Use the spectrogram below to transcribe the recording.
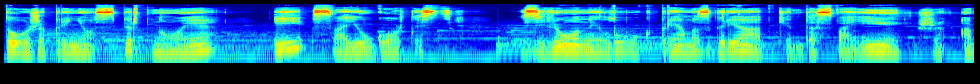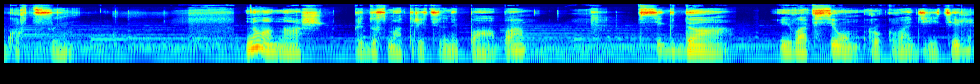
тоже принес спиртное и свою гордость – зеленый лук прямо с грядки, да свои же огурцы. Ну а наш предусмотрительный папа всегда и во всем руководитель,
